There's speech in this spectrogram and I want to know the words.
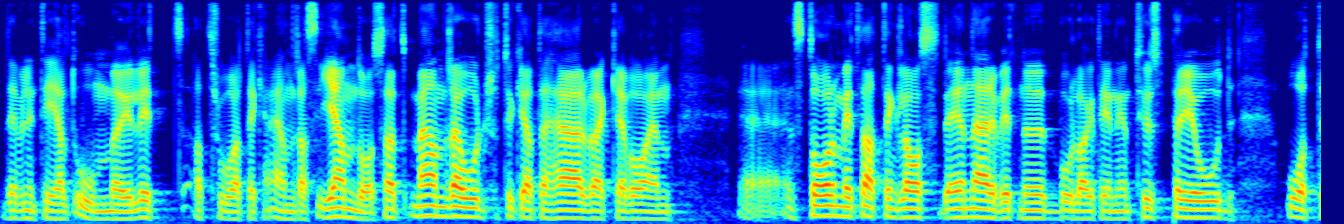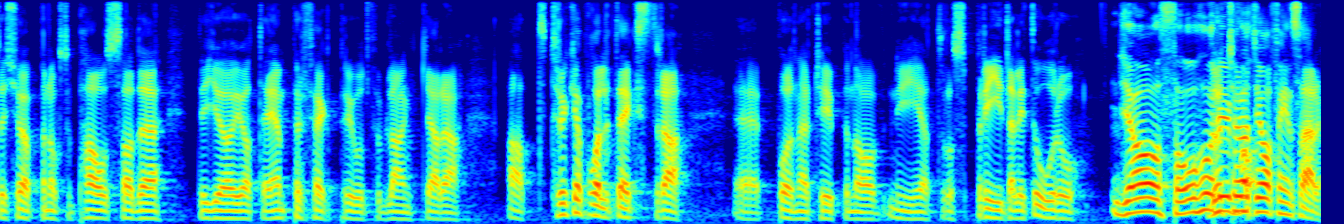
det är väl inte helt omöjligt att tro att det kan ändras igen då. Så att med andra ord så tycker jag att det här verkar vara en, eh, en storm i ett vattenglas. Det är nervigt nu. Bolaget är inne i en tyst period. Återköpen också pausade. Det gör ju att det är en perfekt period för blankare att trycka på lite extra på den här typen av nyheter och sprida lite oro. Ja, så har du det tur att jag finns här.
